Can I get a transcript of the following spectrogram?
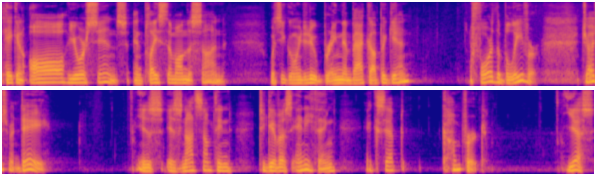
taken all your sins and placed them on the Son. What's he going to do? Bring them back up again? For the believer, Judgment Day is, is not something to give us anything except comfort. Yes,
